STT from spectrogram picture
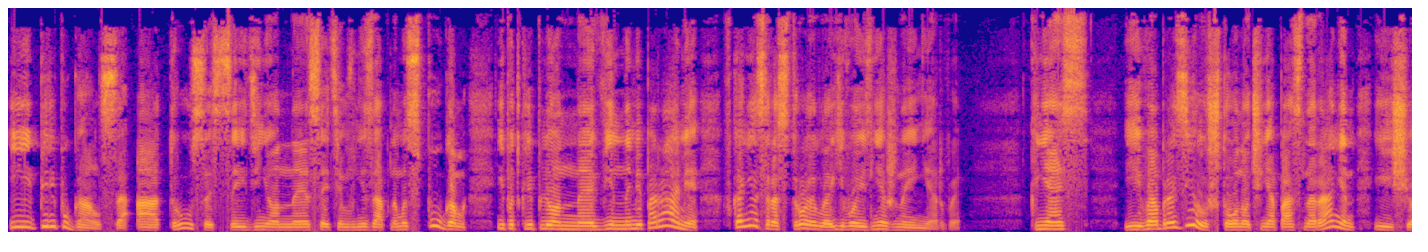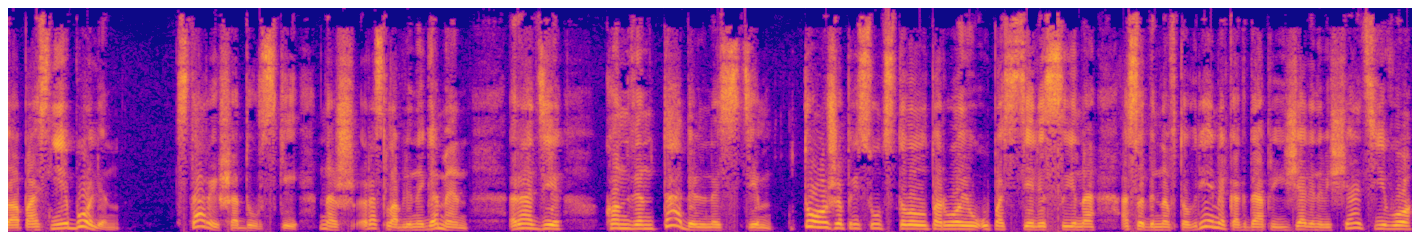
и перепугался, а трусость, соединённая с этим внезапным испугом и подкреплённая винными парами, в конец расстроила его изнеженные нервы. Князь и вообразил, что он очень опасно ранен и еще опаснее болен. Старый Шадурский, наш расслабленный Гамен, ради конвентабельности тоже присутствовал порою у постели сына, особенно в то время, когда приезжали навещать его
